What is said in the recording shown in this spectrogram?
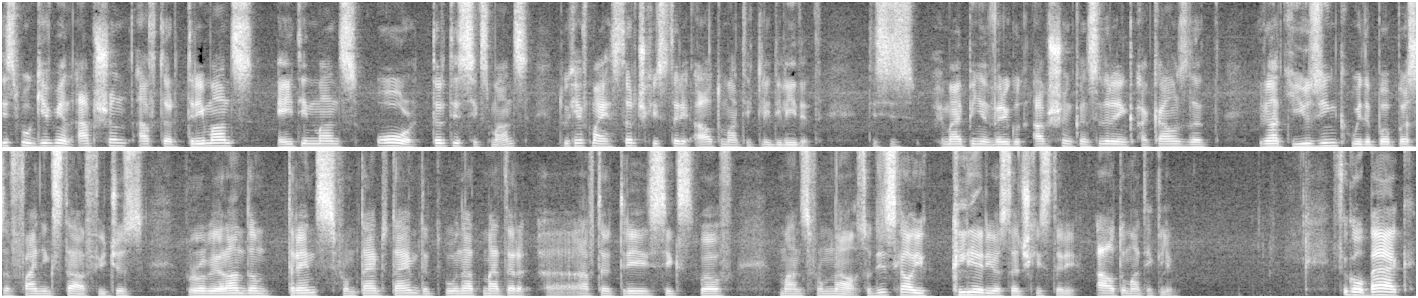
this will give me an option after 3 months, 18 months or 36 months to have my search history automatically deleted. This is in my opinion a very good option considering accounts that you're not using with the purpose of finding stuff. You just probably random trends from time to time that will not matter uh, after 3, 6, 12 months from now. So this is how you clear your search history automatically. If you go back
